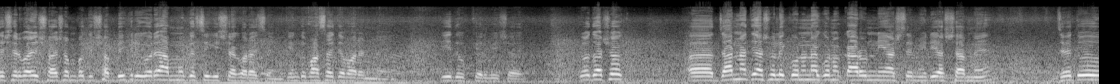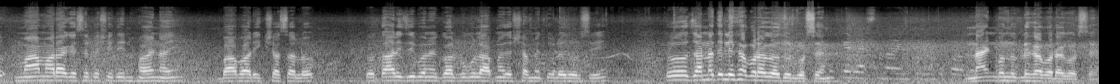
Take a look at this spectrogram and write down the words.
দেশের বাড়ির সয় সম্পত্তি সব বিক্রি করে আম্মুকে চিকিৎসা করাইছেন কিন্তু বাঁচাইতে পারেন নাই। কি দুঃখের বিষয়। তো দর্শক জান্নাতি আসলে কোনো না কোনো কারণ নিয়ে আসছে মিডিয়ার সামনে। যেহেতু মা মারা গেছে, বেশি দিন হয় নাই, বাবা রিক্সা চালক, তো তারই জীবনের গল্পগুলো আপনাদের সামনে তুলে ধরছি। তো জান্নাতি লেখাপড়া দূর করছেন? নাইন বন্ধুক লেখাপড়া করছেন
